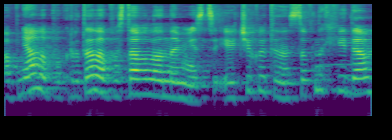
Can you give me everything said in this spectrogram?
Обняла, покрутила, поставила на місце. І очікуйте наступних відео.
